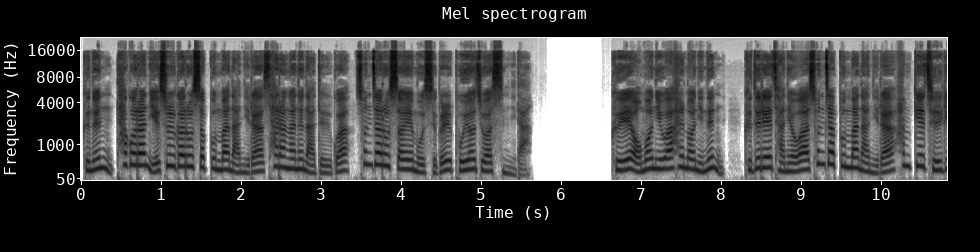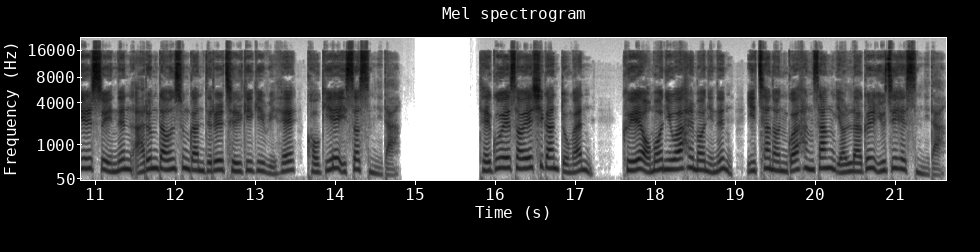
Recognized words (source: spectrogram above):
그는 탁월한 예술가로서뿐만 아니라 사랑하는 아들과 손자로서의 모습을 보여주었습니다. 그의 어머니와 할머니는 그들의 자녀와 손자뿐만 아니라 함께 즐길 수 있는 아름다운 순간들을 즐기기 위해 거기에 있었습니다. 대구에서의 시간 동안 그의 어머니와 할머니는 이찬원과 항상 연락을 유지했습니다.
